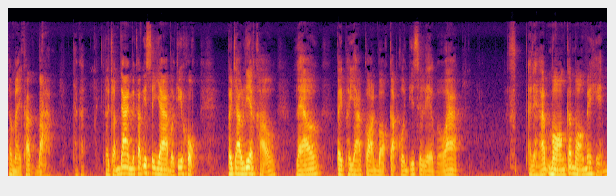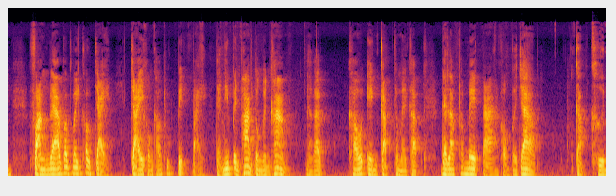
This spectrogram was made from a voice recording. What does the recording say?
ทำไมครับบาปนะครับ เราจำได้ไหมครับ อิสยาบทที่ 6 พระเจ้าเรียกเขา แล้วไปพยากรณ์บอกกับคนอิสราเอลบอกว่าอะไรครับมองก็มองไม่เห็น ฟังแล้วก็ไม่เข้าใจใจของเขาทุกปิดไป แต่นี่เป็นภาพตรงกันข้ามนะครับเขาเองกลับทำไมครับ ได้รับพระเมตตาของพระเจ้ากลับคืน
